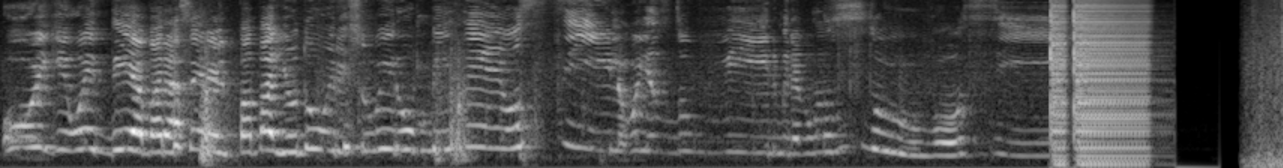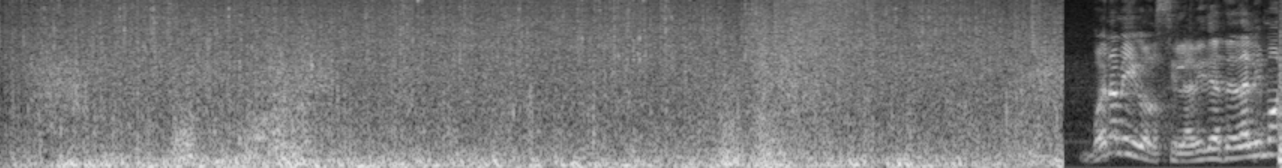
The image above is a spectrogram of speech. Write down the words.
Uy, qué buen día para hacer el papá youtuber y subir un video. Sí, lo voy a subir. Mira cómo lo subo, sí. Amigos, si la vida te da limón...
